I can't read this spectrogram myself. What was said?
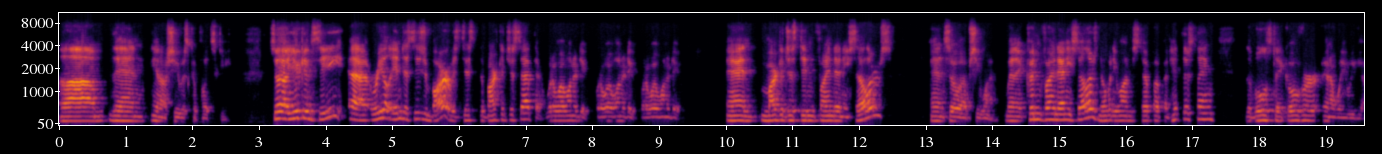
Um, then, you know, she was Kaputski. So you can see uh, real indecision bar it was just the market just sat there. What do I want to do? What do I want to do? What do I want to do? And market just didn't find any sellers. And so up she went. When it couldn't find any sellers, nobody wanted to step up and hit this thing. The bulls take over and away we go.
